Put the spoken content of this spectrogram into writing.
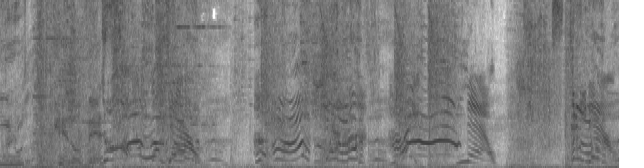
you handle this? Go down! Now! Stay down!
